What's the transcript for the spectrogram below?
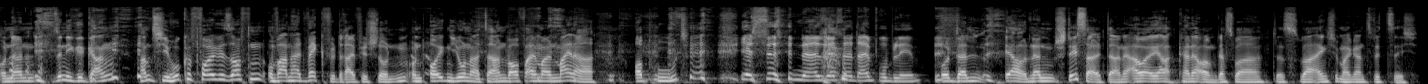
Und dann sind die gegangen, haben sich die Hucke voll gesoffen und waren halt weg für drei, vier Stunden und Eugen Jonathan war auf einmal in meiner Obhut Jetzt, na, das ist ja dein Problem. und dann, ja, und dann stehst du halt da, ne? Aber ja, keine Ahnung, das war, das war eigentlich immer ganz witzig.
